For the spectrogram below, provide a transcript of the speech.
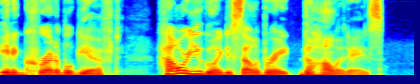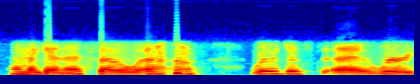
a an incredible gift. How are you going to celebrate the holidays? Oh my goodness! So uh, we're just uh, we're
